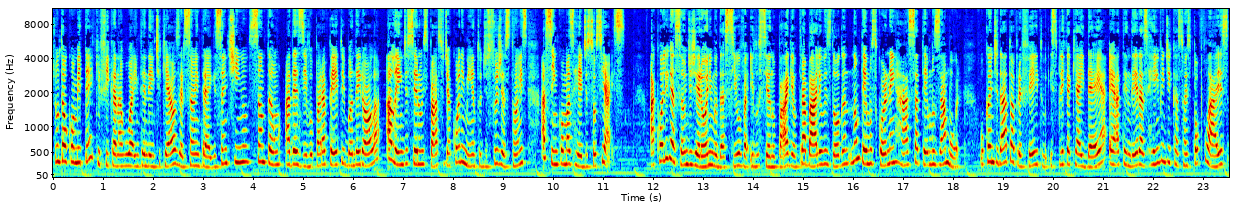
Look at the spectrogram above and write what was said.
Junto ao comitê, que fica na rua Intendente Kelzer, são entregues santinho, santão, adesivo para peito e bandeirola, além de ser um espaço de acolhimento de sugestões, assim como as redes sociais. A coligação de Jerônimo da Silva e Luciano Pagel trabalha o slogan Não temos cor nem raça, temos amor. O candidato a prefeito explica que a ideia é atender às reivindicações populares,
